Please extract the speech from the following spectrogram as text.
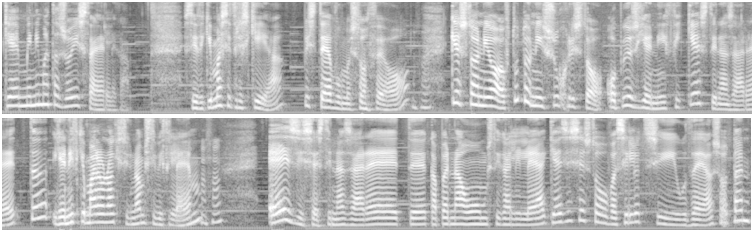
και μηνύματα ζωής θα έλεγα. Στη δική μας τη θρησκεία πιστεύουμε στον θεο και στον Υιό αυτού τον Ιησού Χριστό, ο οποίος γεννήθηκε στη Ναζαρέτ, γεννήθηκε μάλλον όχι συγγνώμη στη βηθλεμ έζησε στη Ναζαρέτ, Καπερναούμ, στη Γαλιλαία και έζησε στο βασίλειο της Ιουδαίας όταν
